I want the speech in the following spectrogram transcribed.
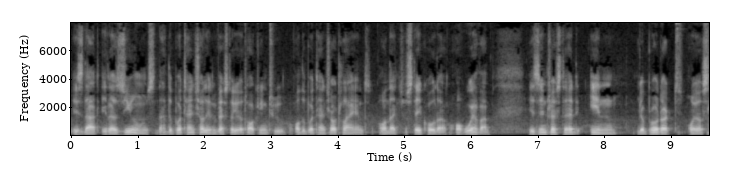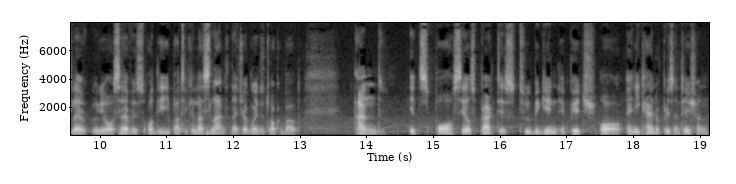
is that it assumes that the potential investor you're talking to, or the potential client, or that your stakeholder, or whoever, is interested in your product or your, your service or the particular slant that you're going to talk about. And it's poor sales practice to begin a pitch or any kind of presentation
